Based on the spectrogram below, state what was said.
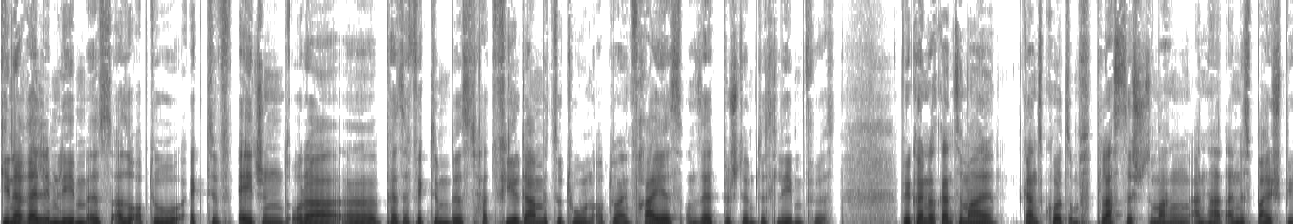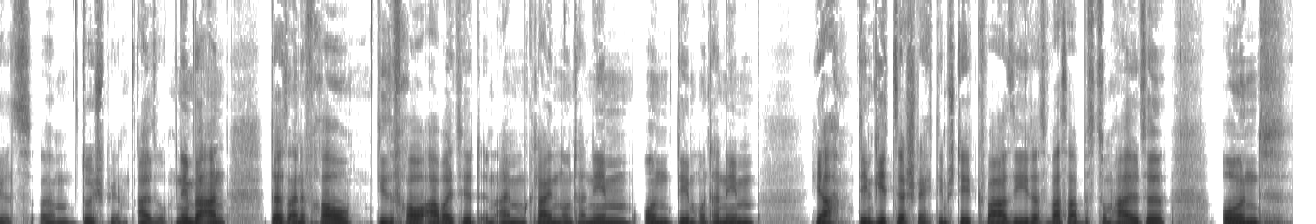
generell im Leben ist, also ob du Active Agent oder äh, Passive Victim bist, hat viel damit zu tun, ob du ein freies und selbstbestimmtes Leben führst. Wir können das Ganze mal ganz kurz, um es plastisch zu machen, anhand eines Beispiels ähm, durchspielen. Also, nehmen wir an, da ist eine Frau, diese Frau arbeitet in einem kleinen Unternehmen und dem Unternehmen, ja, dem geht sehr schlecht. Dem steht quasi das Wasser bis zum Halse und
